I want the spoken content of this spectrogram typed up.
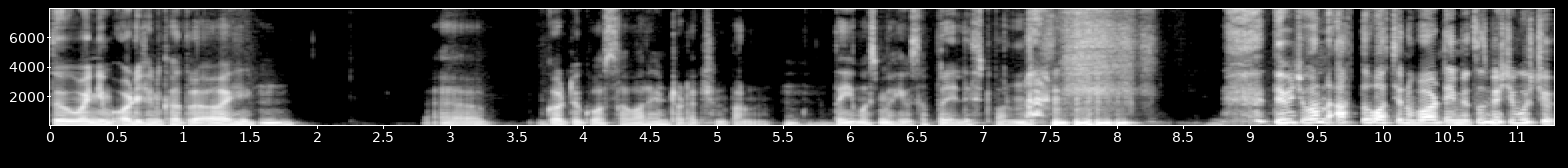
تہٕ وۄنۍ یِم آڈِشَن خٲطرٕ آے گۄڈٕنیُک اوس سوال اِنٹرٛوڈَکشَن پَنُن دوٚیِم ٲس مےٚ ہٲیِو سا پٕلے لِسٹ پَنُن تٔمِس چھِ وَنان اَتھ تہٕ ہۄتھ چھِنہٕ واٹٕے مےٚ مےٚ چھُ وٕچھُن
